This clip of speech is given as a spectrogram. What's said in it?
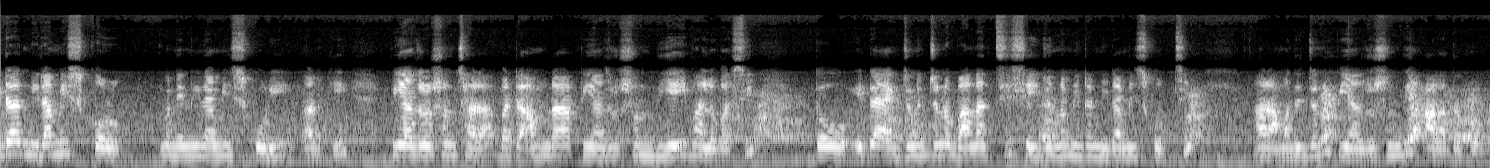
এটা নিরামিষ কর মানে নিরামিষ করি আর কি। পেঁয়াজ রসুন ছাড়া বাট আমরা পেঁয়াজ রসুন দিয়েই ভালোবাসি। তো এটা একজনের জন্য বানাচ্ছি, সেই জন্য আমি এটা নিরামিষ করছি। আর আমাদের জন্য পেঁয়াজ রসুন দিয়ে আলাদা করব।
